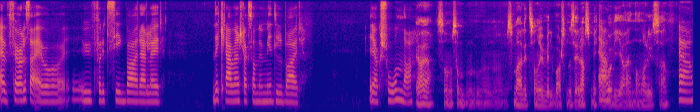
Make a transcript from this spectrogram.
Følelser er jo uforutsigbare, eller Det krever en slags sånn umiddelbar reaksjon, da. Ja, ja. Som, som, som er litt sånn umiddelbar, som du sier. Ja, som ikke Ja. går via en analyse. Ja.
